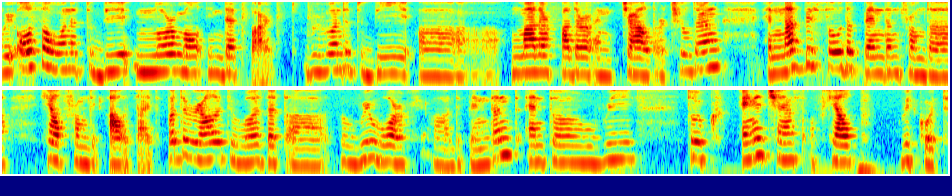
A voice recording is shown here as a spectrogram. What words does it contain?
we also wanted to be normal in that part. We wanted to be uh, mother, father and child or children and not be so dependent from the help from the outside. But the reality was that uh, we were uh, dependent and uh, we took any chance of help we could.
